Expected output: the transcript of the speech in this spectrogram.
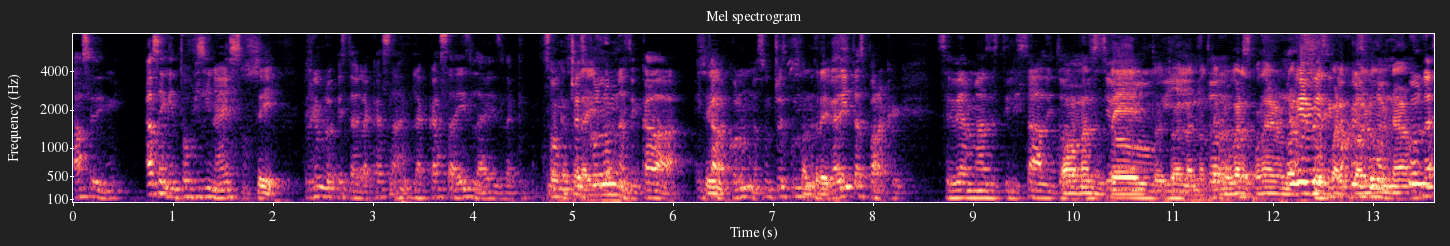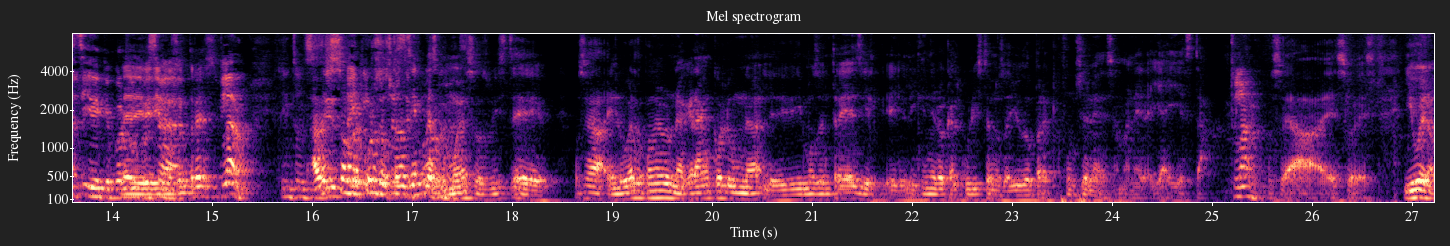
hacen, hacen en tu oficina eso. Sí. Por ejemplo, esta la casa, la casa isla es la que son tres columnas en cada, en cada columna, son tres columnas pegaditas para que se vea más estilizado y todo. Todo más esbelto y, toda la nota. En lugar de poner una super columna, una, así de que por dividimos en tres. Claro. Entonces, a veces son recursos tan simples como esos, ¿viste? O sea, en lugar de poner una gran columna, le dividimos en tres y el, ingeniero calculista nos ayudó para que funcione de esa manera y ahí está. Claro. O sea, eso es. Y bueno,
